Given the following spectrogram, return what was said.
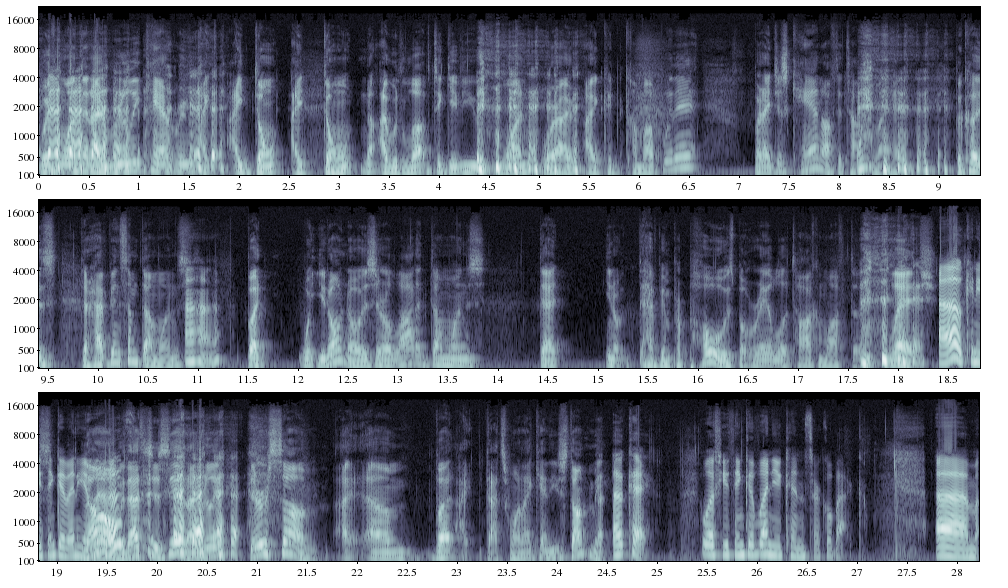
with one that I really can't remember. I, I don't I don't know. I would love to give you one where I, I could come up with it, but I just can't off the top of my head because there have been some dumb ones. Uh-huh. But what you don't know is there are a lot of dumb ones that you know have been proposed, but we're able to talk them off the ledge. Oh, can you think of any no, of those? but that's just it. I really there are some. I, um, but I, that's one I can't. You stumped me. Okay. Well, if you think of one, you can circle back. Um,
